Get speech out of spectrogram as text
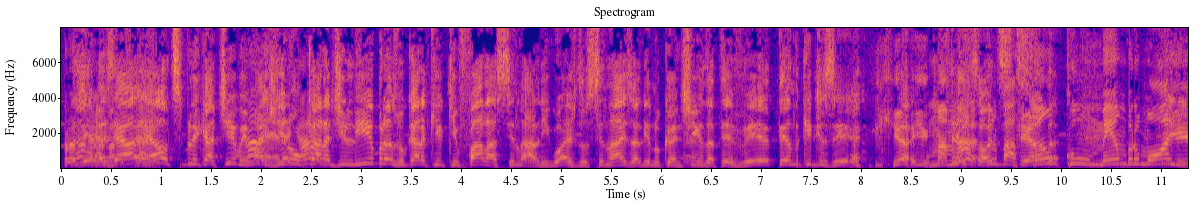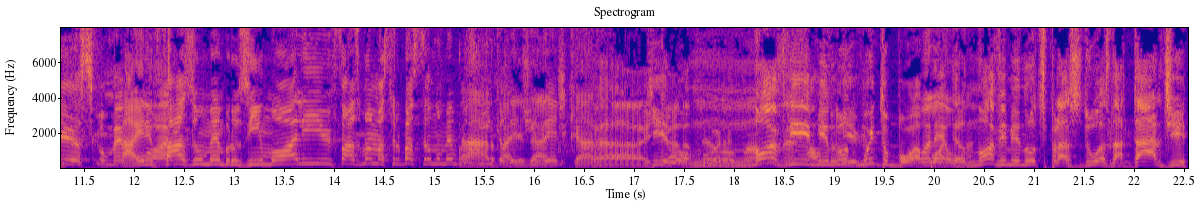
Pra Não, ver. mas pra é, é autoexplicativo. Ah, Imagina é um cara de Libras, um cara que, que fala a, sina- a linguagem dos sinais ali no cantinho É. da TV, tendo que dizer que aí Uma que masturbação com um membro mole. Isso, com o membro Aí ele mole. faz um membrozinho mole e faz uma masturbação no membrozinho, que é o dedinho dele. cara. Ai, Que cara, loucura. Nove Alto minutos, muito boa, Olha Potter. uma. Nove minutos para as duas da tarde.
